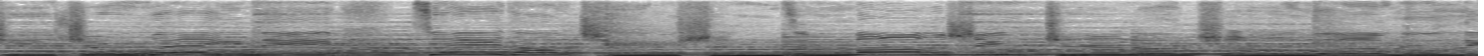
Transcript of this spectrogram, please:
只为你。醉到情深怎么醒？只能沉沦无力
